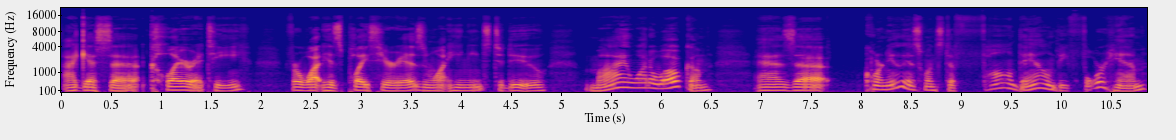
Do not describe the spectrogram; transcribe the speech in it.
I guess, uh, clarity for what his place here is and what he needs to do. My, what a welcome as uh, Cornelius wants to fall down before him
